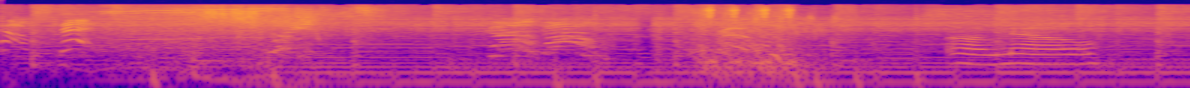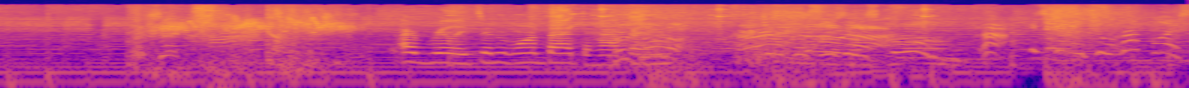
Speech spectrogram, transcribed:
How's this? Go, go! Oh no. I really didn't want that to happen. Easy's cool. He's getting too reckless.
